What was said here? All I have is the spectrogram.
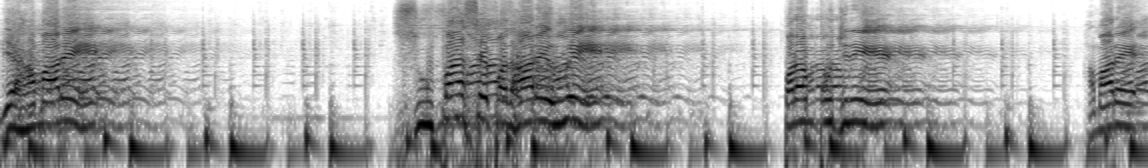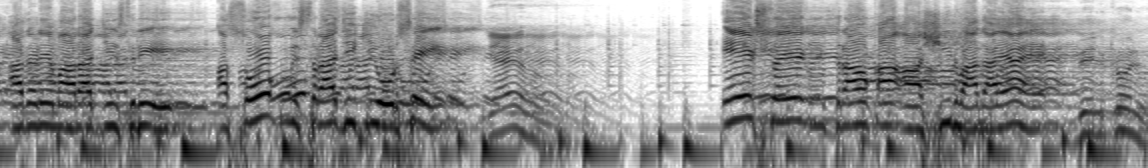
ये हमारे सूपा से पधारे हुए परम पूजनीय हमारे आदरणीय महाराज जी श्री अशोक मिश्रा जी की ओर से जय हो। एक सौ एक मुद्राओं का आशीर्वाद आया है। बिल्कुल।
